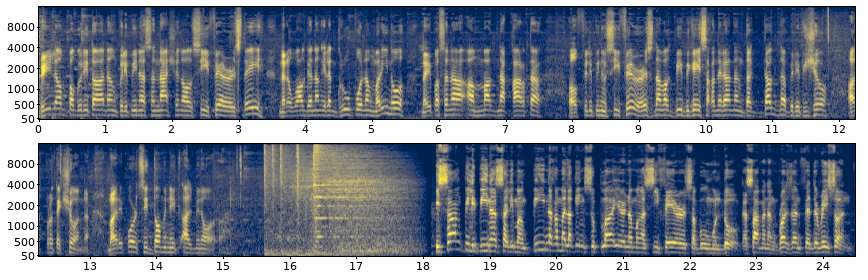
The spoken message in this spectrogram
Bilang pagunita ng Pilipinas sa National Seafarers Day, nanawagan ng ilang grupo ng marino na ipasa na ang Magna Carta of Filipino Seafarers na magbibigay sa kanila ng dagdag na benepisyo at proteksyon. May report si Dominic Alminor. Isang Pilipinas sa limang pinakamalaking supplier ng mga seafarers sa buong mundo kasama ng Russian Federation,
